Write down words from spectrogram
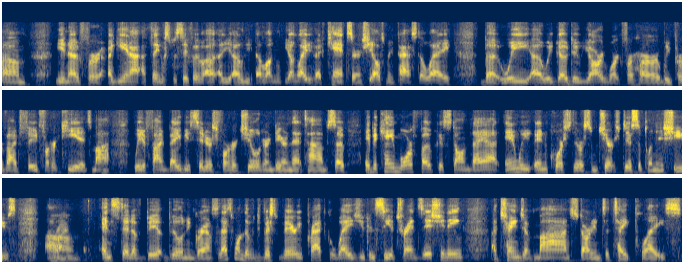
um, you know, for again, I, think specifically a, a, a, young lady who had cancer and she ultimately passed away. But we uh, we go do yard work for her. We provide food for her kids. My we find babysitters for her children during that time. So it became more focused on that, and we and of course there were some church discipline issues. Um, right instead of building ground. So that's one of the very practical ways you can see a transitioning, a change of mind starting to take place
